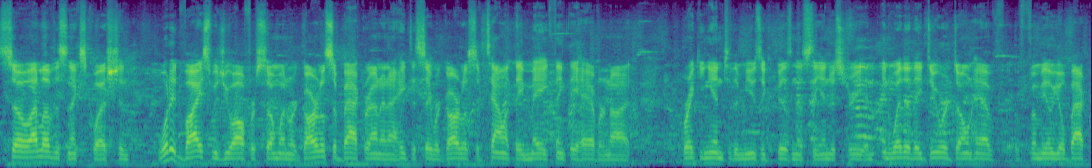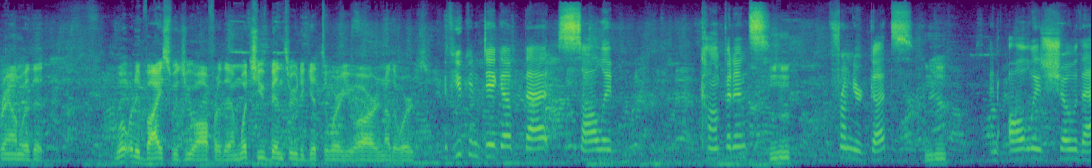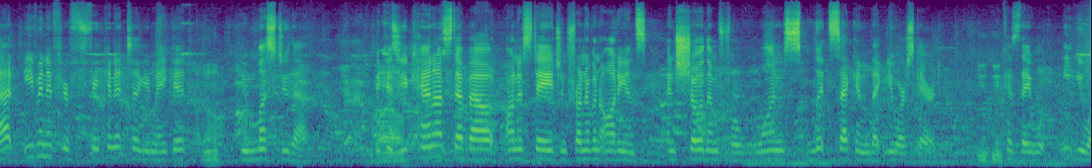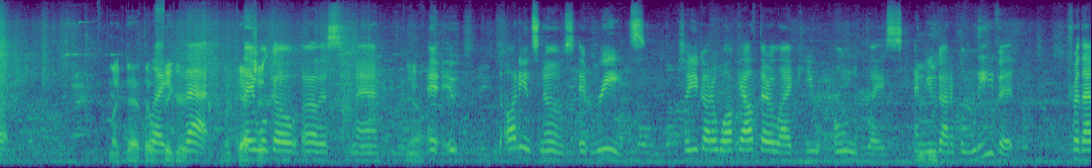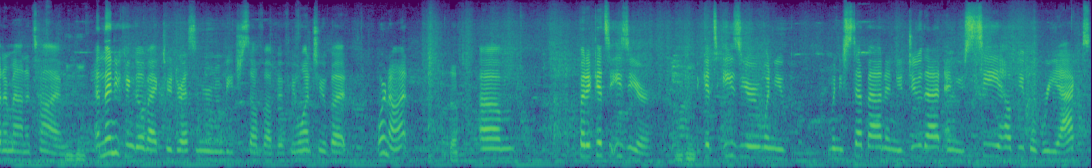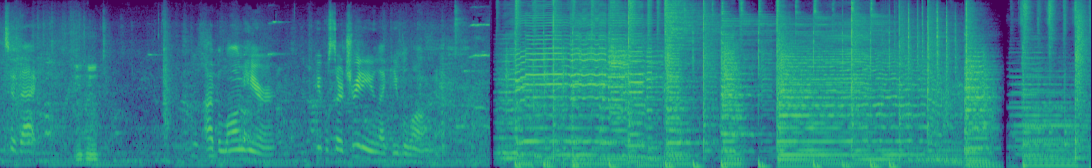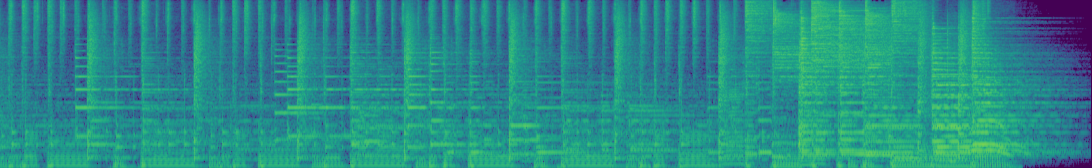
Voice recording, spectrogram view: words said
So I love this next question. What advice would you offer someone, regardless of background, and I hate to say regardless of talent they may think they have or not, breaking into the music business, the industry, and, and whether they do or don't have a familial background with it? What would advice would you offer them? What you've been through to get to where you are, in other words? If you can dig up that solid confidence Mm-hmm. from your guts Mm-hmm. And always show that, even if you're faking it till you make it, Uh-huh. you must do that. Because you cannot step out on a stage in front of an audience and show them for one split second that you are scared. Mm-hmm. Because they will eat you up. Like that, they'll like figure that. it. They'll They it. will go, oh, this, man. Yeah. It, it, the audience knows, it reads. So you got to walk out there like you own the place and you Mhm. got to believe it for that amount of time. Mhm. And then you can go back to your dressing room and beat yourself up if you want to, but or not. Okay. Um, but it gets easier. Mhm. It gets easier when you when you step out and you do that and you see how people react to that. Mm-hmm. I belong here. People start treating you like you belong there.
